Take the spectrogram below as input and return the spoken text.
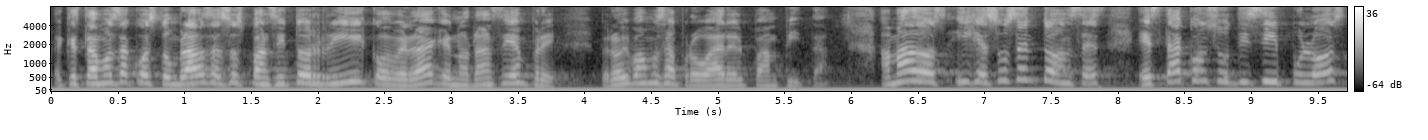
Es que estamos acostumbrados a esos pancitos ricos, ¿verdad? Que nos dan siempre. Pero hoy vamos a probar el pan pita. Amados, y Jesús entonces está con sus discípulos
